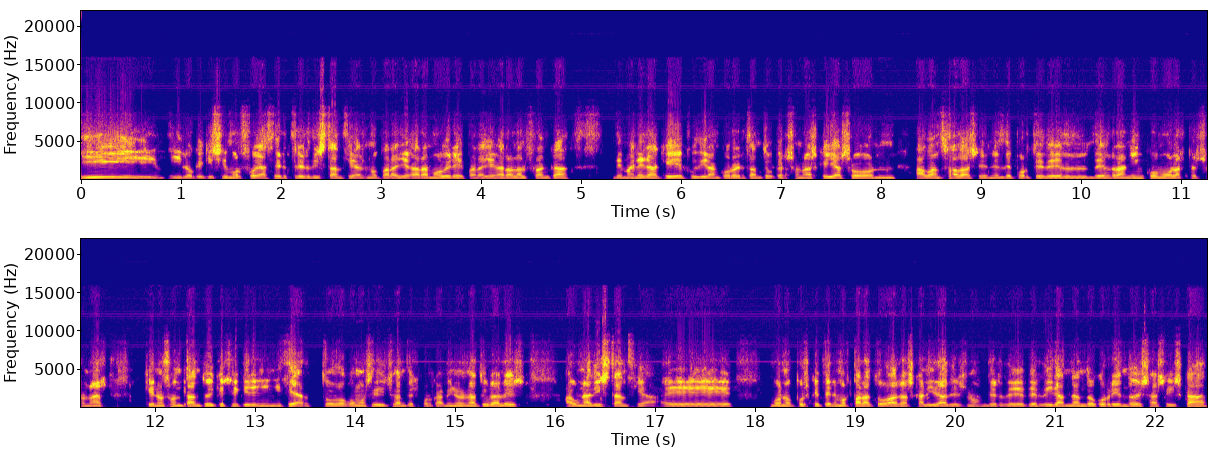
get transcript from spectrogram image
Y, lo que quisimos fue hacer tres distancias, ¿no? Para llegar a Movera y para llegar a la Alfranca, de manera que pudieran correr tanto personas que ya son avanzadas en el deporte del, del running como las personas que no son tanto y que se quieren iniciar. Todo, como os he dicho antes, por caminos naturales, a una distancia eh, bueno, pues que tenemos para todas las calidades, ¿no? Desde, desde ir andando, corriendo, esa 6K,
